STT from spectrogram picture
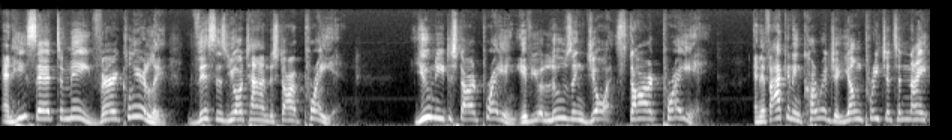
And he said to me very clearly, This is your time to start praying. You need to start praying. If you're losing joy, start praying. And if I can encourage a young preacher tonight,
